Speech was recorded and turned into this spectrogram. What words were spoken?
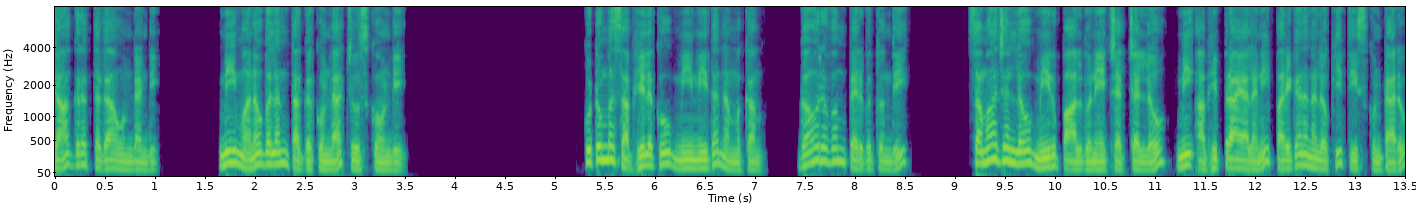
జాగ్రత్తగా ఉండండి. మీ మనోబలం తగ్గకుండా చూసుకోండి. కుటుంబ సభ్యులకు మీ మీద నమ్మకం గౌరవం పెరుగుతుంది. సమాజంలో మీరు పాల్గొనే చర్చల్లో మీ అభిప్రాయాలని పరిగణనలోకి తీసుకుంటారు.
